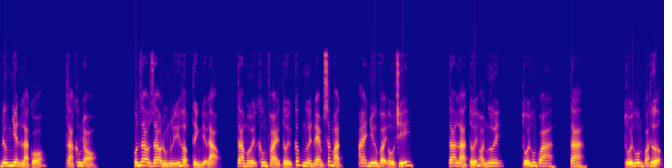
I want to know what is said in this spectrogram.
Đương nhiên là có, ta không nhỏ. Quân giao giao đúng lý hợp tình địa đạo, ta mới không phải tới cấp ngươi ném sắc mặt, ai như vậy hấu chỉ. Ta là tới hỏi ngươi, tối hôm qua, ta. Tối hôm qua thượng.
